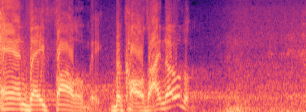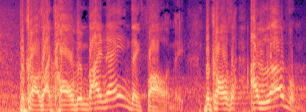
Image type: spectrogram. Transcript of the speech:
And they follow me because I know them. Because I call them by name, they follow me. Because I love them,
